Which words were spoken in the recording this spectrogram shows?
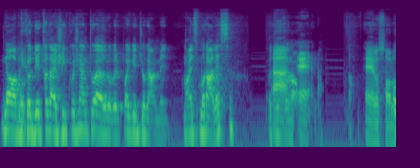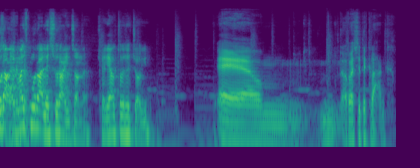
No, perché ho detto dai 500 euro per poi che giocarmi Miles Morales? Ho ah, detto no. Eh, no. no. Eh, lo so, lo Ora, so. Miles sempre... Morales Horizon, cioè che altro te giochi? Eh, um, Ratchet Clank.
